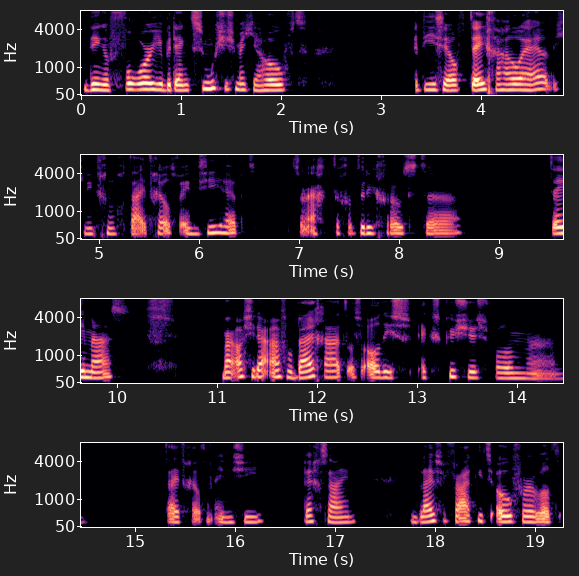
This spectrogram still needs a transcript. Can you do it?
dingen voor. Je bedenkt smoesjes met je hoofd, die jezelf tegenhouden, hè, dat je niet genoeg tijd, geld of energie hebt. Dat zijn eigenlijk de drie grootste thema's. Maar als je daaraan voorbij gaat, als al die excuses van uh, tijd, geld en energie weg zijn, dan blijft er vaak iets over wat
